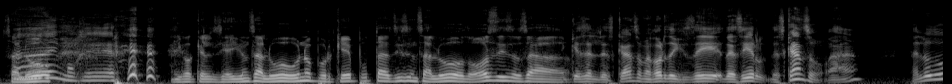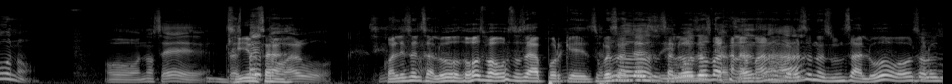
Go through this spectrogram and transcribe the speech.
Salud. Ay, mujer. Dijo que si hay un saludo uno, ¿por qué putas dicen saludo dos? Dice, O sea, ¿Qué es el descanso? Mejor de- decir descanso. ¿ah? Saludo uno. O no sé, Sí, o respeto sea, o algo. Sí, ¿cuál es el ah. saludo dos, vamos? O sea, porque supuestamente saludo dos, saludos dos bajan la mano, ajá. pero eso no es un saludo, vamos, solo es-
